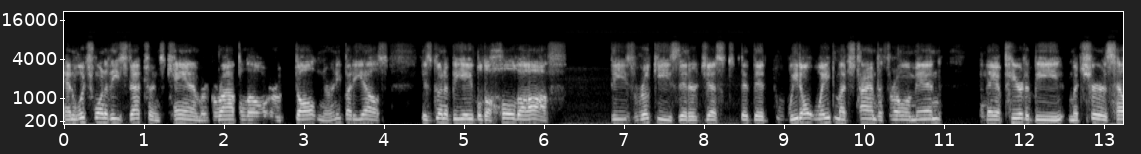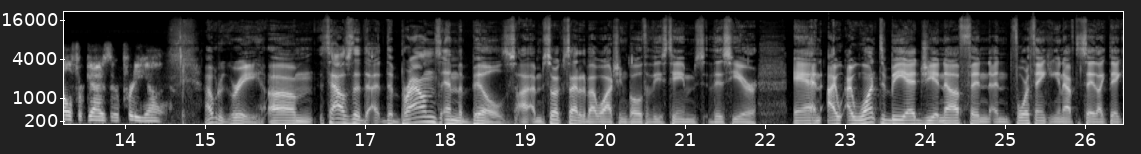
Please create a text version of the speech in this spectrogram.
And which one of these veterans, Cam or Garoppolo or Dalton or anybody else, is going to be able to hold off these rookies that are just that, that we don't wait much time to throw them in and they appear to be mature as hell for guys that are pretty young. I would agree. Um, Sal's the the Browns and the Bills. I, I'm so excited about watching both of these teams this year. And I, I want to be edgy enough and, and forethinking enough to say like they,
